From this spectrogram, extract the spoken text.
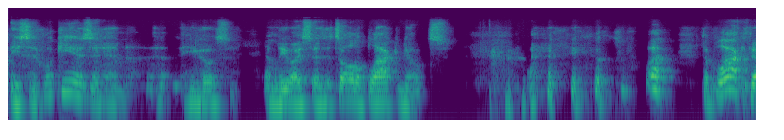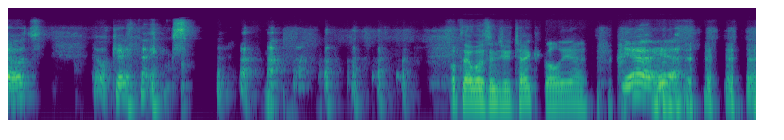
He said, "What key is it in?" He goes, and Levi says, "It's all the black notes." he goes, "What? The black notes?" Okay, thanks. Hope that wasn't too technical. Yeah. yeah, yeah.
